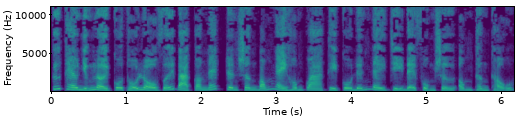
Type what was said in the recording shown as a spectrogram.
Cứ theo những lời cô thổ lộ với bà con nét trên sân bóng ngày hôm qua thì cô đến đây chỉ để phụng sự ông thần khẩu.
